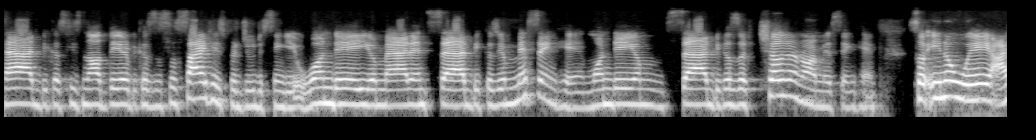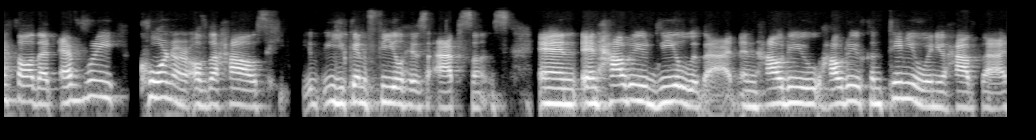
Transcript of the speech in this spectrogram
sad because he's not there because the society is prejudicing you. One day you're mad and sad because you're missing him. One day i'm sad because the children are missing him. So in a way, I thought that every corner of the house you can feel his absence. And and how do you deal with that? And how do you how do you continue when you have that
